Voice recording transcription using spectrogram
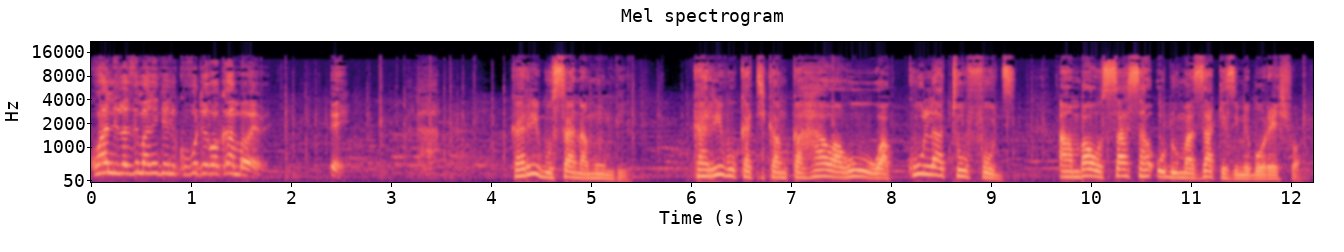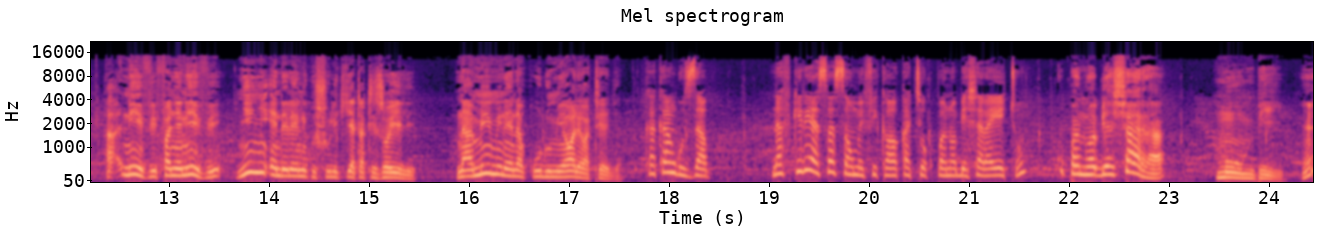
kwani lazima nije nikuvute kwa kamba wewe? Eh, Karibu sana Mumbi, karibu katika mkahawa huu wa Kula Two Foods ambao sasa huduma zake zimeboreshwa. Ni hivi, fanyeni hivi, nyinyi endeleeni kushughulikia tatizo hili na mimi naenda kuhudumia wale wateja. Kakangu Zap, nafikiria sasa umefika wakati wa kupanua biashara yetu. Kupanua biashara Mumbi eh?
